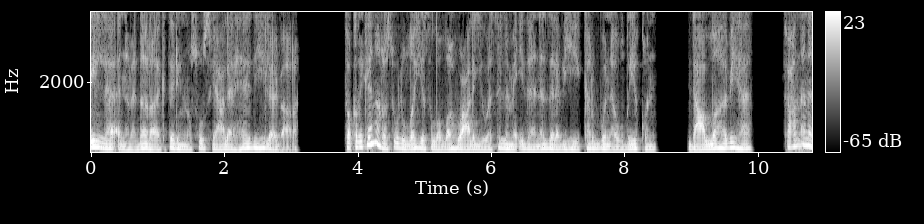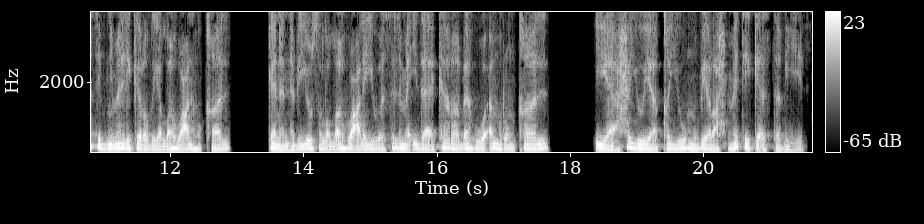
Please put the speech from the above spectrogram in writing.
إلا أن مدار أكثر النصوص على هذه العبارة. فقد كان رسول الله صلى الله عليه وسلم إذا نزل به كرب أو ضيق دعا الله بها فعن أنس بن مالك رضي الله عنه قال كان النبي صلى الله عليه وسلم إذا كربه أمر قال يا حي يا قيوم برحمتك أستغيث.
